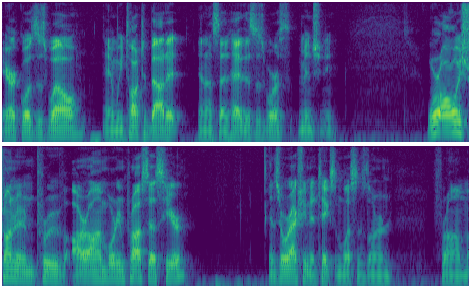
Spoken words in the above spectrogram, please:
Eric was as well, and we talked about it. And I said, "Hey, this is worth mentioning." We're always trying to improve our onboarding process here and so we're actually going to take some lessons learned from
